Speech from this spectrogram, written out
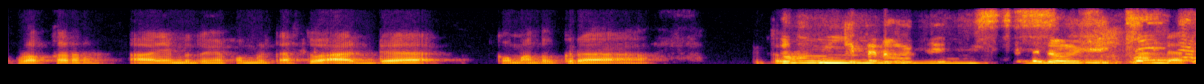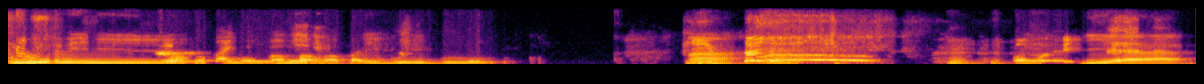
broker eh, yang bentuknya komunitas tuh ada komandograf gitu. Oh, kita dong, Wis. Kita dong. Anda sendiri, ini ya. bapak-bapak, ibu-ibu. Nah, Kita dong. Oh iya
